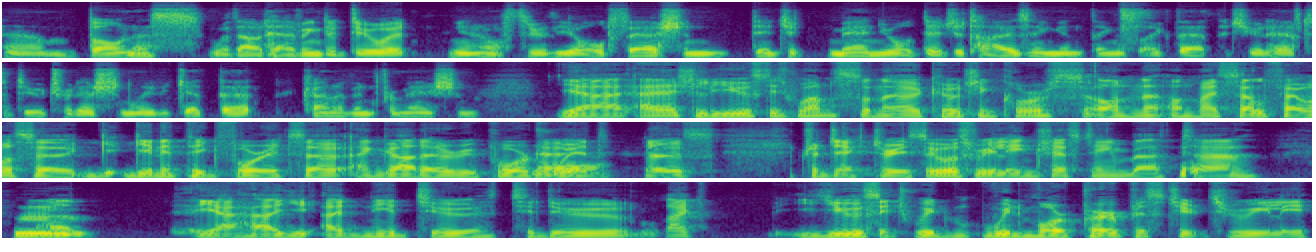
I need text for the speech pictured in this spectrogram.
um, bonus without having to do it, you know, through the old-fashioned digit manual digitizing and things like that that you'd have to do traditionally to get that kind of information. Yeah, I actually used it once on a coaching course on on myself. I was a gu- guinea pig for it, so I got a report yeah. with those trajectories. It was really interesting, but yeah, uh, mm. um, yeah I, I'd need to to do like use it with with more purpose to, to really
